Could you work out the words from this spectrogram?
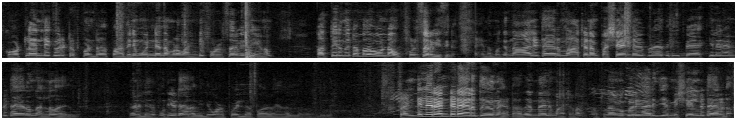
സ്കോട്ട്ലാൻഡിലേക്ക് ഒരു ട്രിപ്പ് ഉണ്ട്. അപ്പോൾ അതിന് മുന്നേ നമ്മുടെ വണ്ടി ഫുൾ സർവീസ് ചെയ്യണം. പത്ത് ഇരുന്നൂറ്റമ്പത് പോകണ്ടാവും ഫുൾ സർവീസിന് നമുക്ക് നാല് ടയർ മാറ്റണം. പക്ഷേ എന്റെ അഭിപ്രായത്തിൽ ഈ ബാക്കിൽ രണ്ട് ടയർ നല്ലതായിരുന്നു. കണ്ടില്ലേ? അത് പുതിയ ടയറാണ് വലിയ കുഴപ്പമില്ല. പഴയ നല്ലത് കണ്ടില്ലേ? ഫ്രണ്ടിലെ രണ്ട് ടയറും തീർന്നു കേട്ടോ. അതെന്തായാലും മാറ്റണം. അപ്പോൾ നമുക്കൊരു കാര്യം ചെയ്യാം. മിഷേലിന്റെ ടയർ ഇടാം.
